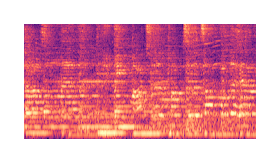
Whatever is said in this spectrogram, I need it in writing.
down some men. He marched them up to the top of the hill.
